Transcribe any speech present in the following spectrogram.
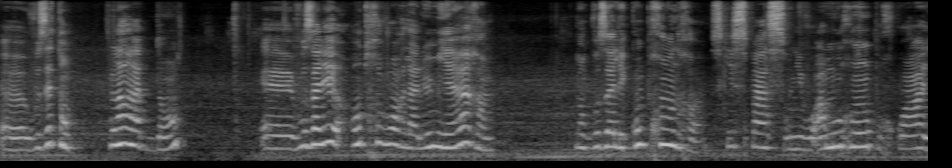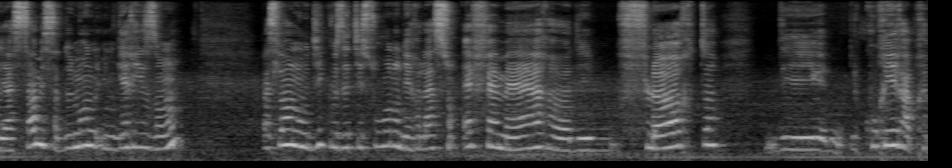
Euh, vous êtes en plein là-dedans. Vous allez entrevoir la lumière donc vous allez comprendre ce qui se passe au niveau amoureux, pourquoi il y a ça, mais ça demande une guérison. Parce que là, on nous dit que vous étiez souvent dans des relations éphémères, euh, des flirts, des, courir après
